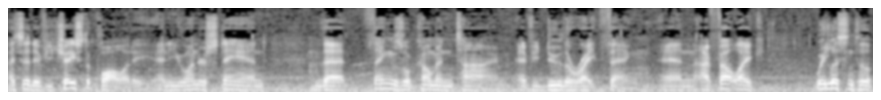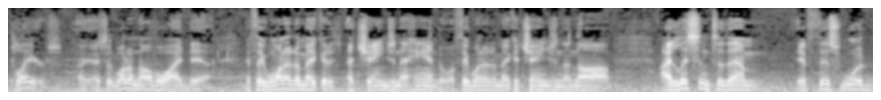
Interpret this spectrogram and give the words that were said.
I said if you chase the quality and you understand that things will come in time if you do the right thing. And I felt like we listened to the players. I, I said, what a novel idea. If they wanted to make a, a change in the handle, if they wanted to make a change in the knob, I listened to them if this wood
